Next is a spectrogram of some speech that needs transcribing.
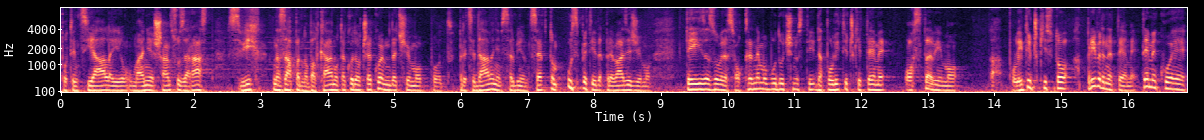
potencijale i umanjuje šansu za rast svih na Zapadnom Balkanu, tako da očekujem da ćemo pod predsedavanjem Srbijom CEFTom uspeti da prevaziđemo te izazove, da se okrenemo budućnosti, da političke teme ostavimo a, politički sto, a privredne teme, teme koje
